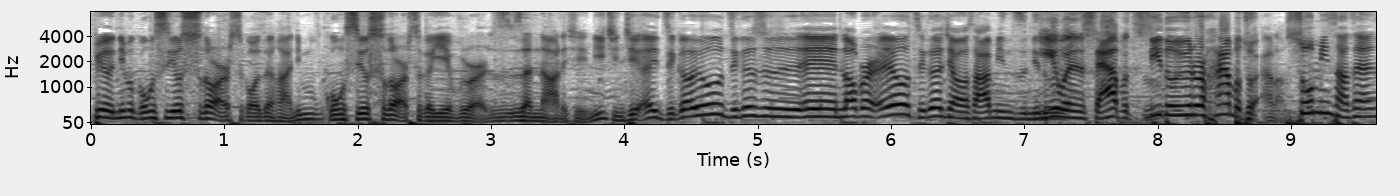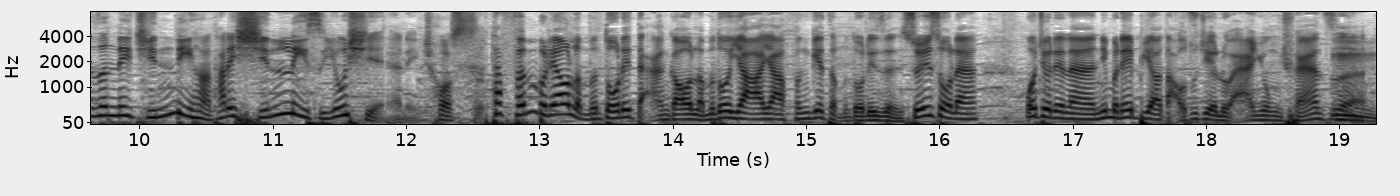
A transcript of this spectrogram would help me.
比如你们公司有十多二十个人哈，你们公司有十多二十个业务员儿人啊那些，你进去哎，这个哟，这个是哎老板儿，哎呦，这个叫啥名字？你都一问三不知，你都有点喊不转了，说明啥子？人的精力哈，他的心力是有限的。确实。他分不了那么多的蛋糕，那么多牙牙分给这么多的人，所以说呢，我觉得呢，你没得必要到处去乱用圈子，嗯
